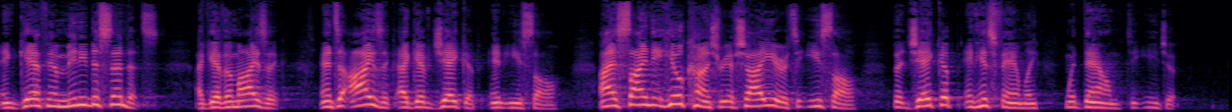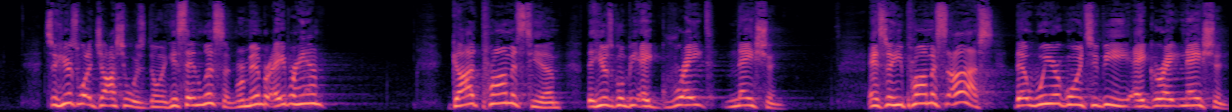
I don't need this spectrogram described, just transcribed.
and gave him many descendants. I gave him Isaac. And to Isaac I gave Jacob and Esau. I assigned the hill country of Seir to Esau, but Jacob and his family went down to Egypt. So here's what Joshua was doing. He's saying, listen, remember Abraham? God promised him that he was going to be a great nation. And so he promised us that we are going to be a great nation.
